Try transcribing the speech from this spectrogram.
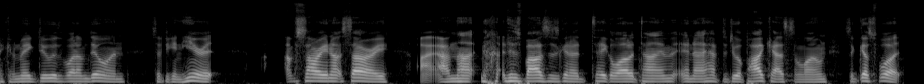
I can make do with what I'm doing. So if you can hear it, I'm sorry, not sorry. I, am not. This boss is gonna take a lot of time, and I have to do a podcast alone. So guess what?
